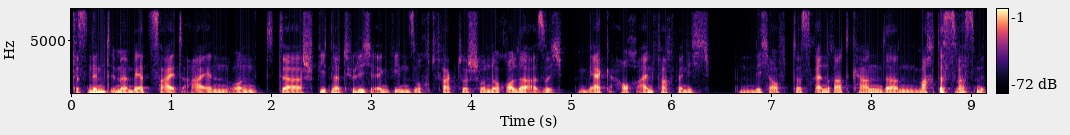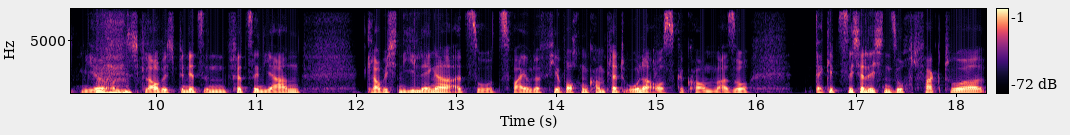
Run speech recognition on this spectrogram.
das nimmt immer mehr Zeit ein und da spielt natürlich irgendwie ein Suchtfaktor schon eine Rolle. Also ich merke auch einfach, wenn ich nicht auf das Rennrad kann, dann macht das was mit mir. Und ich glaube, ich bin jetzt in 14 Jahren, glaube ich, nie länger als so zwei oder vier Wochen komplett ohne ausgekommen. Also da gibt es sicherlich einen Suchtfaktor.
